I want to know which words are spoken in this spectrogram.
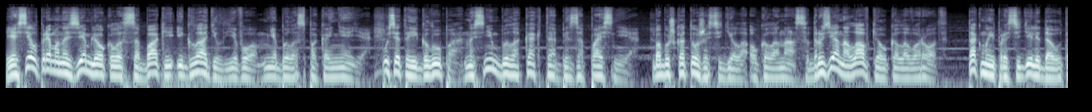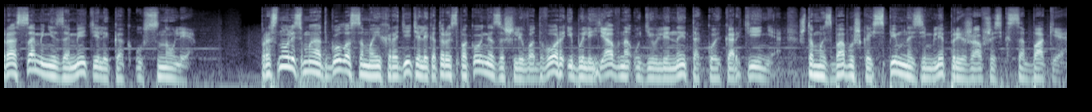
Я сел прямо на землю около собаки и гладил его, мне было спокойнее. Пусть это и глупо, но с ним было как-то безопаснее. Бабушка тоже сидела около нас, друзья на лавке около ворот. Так мы и просидели до утра, сами не заметили, как уснули. Проснулись мы от голоса моих родителей, которые спокойно зашли во двор и были явно удивлены такой картине, что мы с бабушкой спим на земле, прижавшись к собаке.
